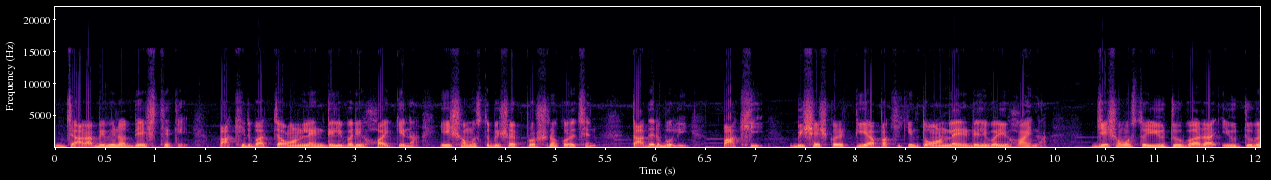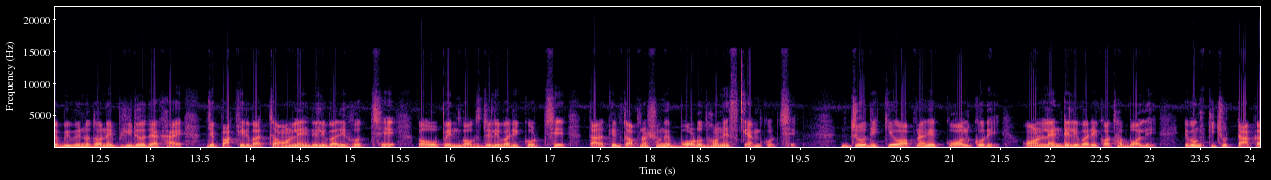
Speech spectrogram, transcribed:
যারা বিভিন্ন দেশ থেকে পাখির বাচ্চা অনলাইন ডেলিভারি হয় কিনা এই সমস্ত বিষয়ে প্রশ্ন করেছেন, তাদের বলি পাখি, বিশেষ করে টিয়া পাখি কিন্তু অনলাইনে ডেলিভারি হয় না। যে সমস্ত ইউটিউবাররা ইউটিউবে বিভিন্ন ধরনের ভিডিও দেখায় যে পাখির বাচ্চা অনলাইন ডেলিভারি হচ্ছে বা ওপেন বক্স ডেলিভারি করছে, তারা কিন্তু আপনার সঙ্গে বড় ধরনের স্ক্যাম করছে। যদি কেউ আপনাকে কল করে অনলাইন ডেলিভারির কথা বলে এবং কিছু টাকা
